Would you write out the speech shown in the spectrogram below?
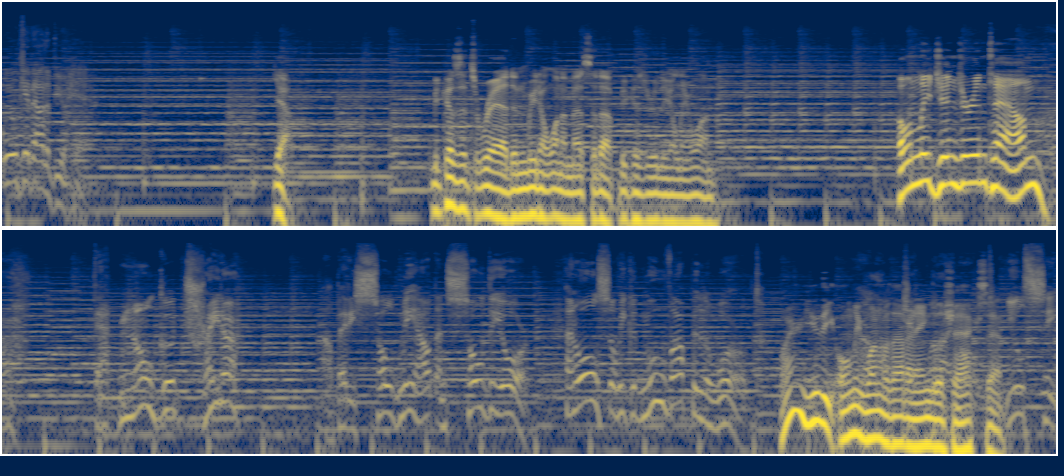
We'll get out of your hair. Yeah. Because it's red and we don't want to mess it up because you're the only one. Only Ginger in town. That no good traitor? I'll bet he sold me out and sold the orb. And also he could move up in the world. Why are you the only one without an English accent? You'll see.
